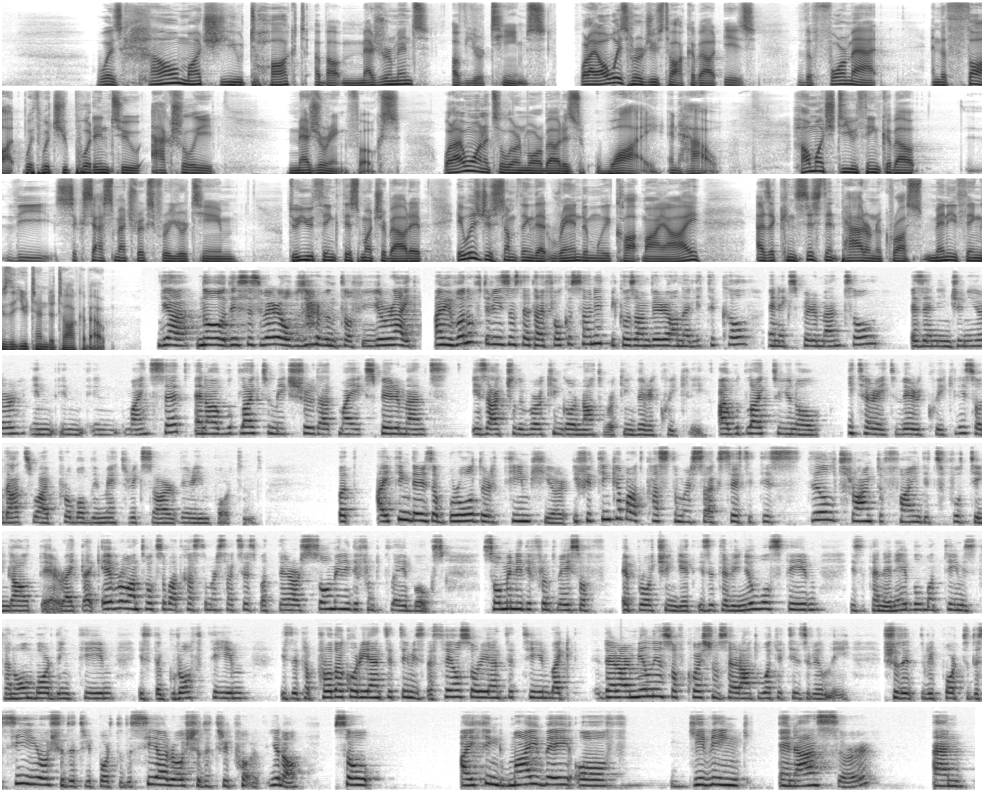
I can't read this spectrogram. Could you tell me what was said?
was how much you talked about measurement of your teams. What I always heard you talk about is the format and the thought with which you put into actually measuring folks. What I wanted to learn more about is why and how. How much do you think about the success metrics for your team? Do you think this much about it? It was just something that randomly caught my eye as a consistent pattern across many things that you tend to talk about. Yeah, no, this is very observant of you. You're right. I mean, one of the reasons that I focus on it because I'm very analytical and experimental as an engineer in, in, in mindset. And I would like to make sure that my experiment is actually working or not working very quickly. I would like to, you know, iterate very quickly. So that's why probably metrics are very important. But I think there's a broader theme here. If you think about customer success, it is still trying to find its footing out there, right? Like everyone talks about customer success, but there are so many different playbooks, so many different ways of approaching it. Is it a renewals team? Is it an enablement team? Is it an onboarding team? Is it a growth team? Is it a product oriented team? Is it a sales oriented team? Like there are millions of questions around what it is really. Should it report to the CEO? Should it report to the CRO? Should it report, you know? So I think my way of giving an answer and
